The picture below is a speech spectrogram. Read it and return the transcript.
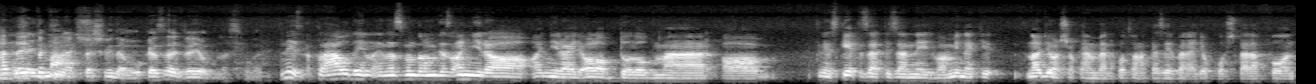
Hát de itt a egy más. kinektes videók, ez egyre jobb lesz majd. Nézd, a cloud, én, én azt gondolom, hogy ez annyira, annyira egy alap dolog már a... Nézd, 2014 van, mindenki, nagyon sok embernek ott van a kezében egy okos telefon,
